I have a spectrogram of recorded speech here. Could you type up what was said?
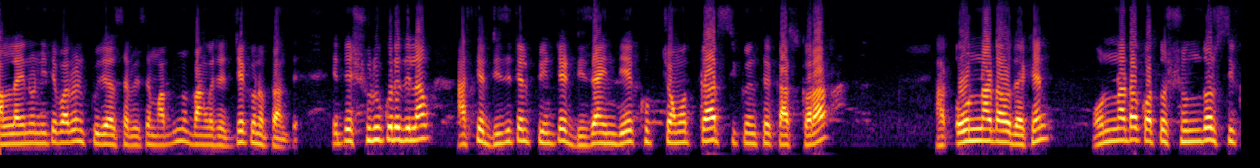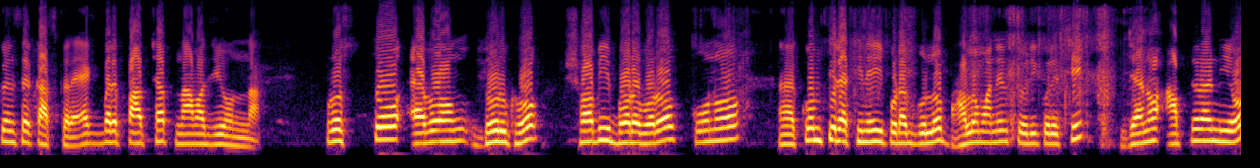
অনলাইনও নিতে পারবেন কুরিয়ার সার্ভিসের মাধ্যমে বাংলাদেশের যে কোনো প্রান্তে। এতে শুরু করে দিলাম, আজকে ডিজিটাল প্রিন্টের ডিজাইন দিয়ে খুব চমৎকার সিকোয়েন্সের কাজ করা। আর ওন্নাটাও দেখেন, ওন্নাটা কত সুন্দর সিকোয়েন্সের কাজ করে। একবারে পাঁচ হাত নামাজি ওন্না। প্রস্ত এবং দৈর্ঘ্য সবই বড় বড়, কোনো কমতি রাখি নেই এই প্রোডাক্টগুলো ভালো মানের তৈরি করেছি, যেন আপনারা নিয়েও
